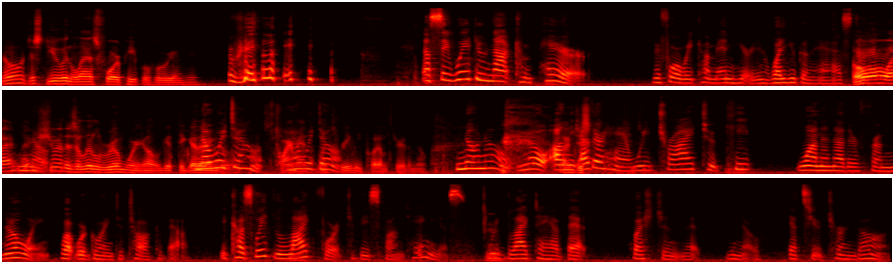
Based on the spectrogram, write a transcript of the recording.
no, just you and the last four people who were in here. Really? now, see, we do not compare before we come in here. You know, what are you going to ask? them? Oh, I'm, I'm know. sure there's a little room where you all get together. No, we go, don't. "Let's No, torment we them. don't. Let's really put them through the mill. No, no, no. On the other hand, we try to keep one another from knowing what we're going to talk about because we'd like for it to be spontaneous. Yeah. We'd like to have that question that, you know, gets you turned on.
